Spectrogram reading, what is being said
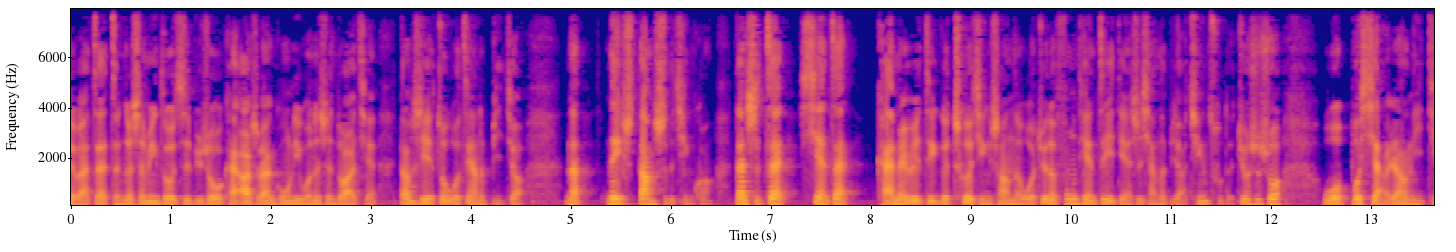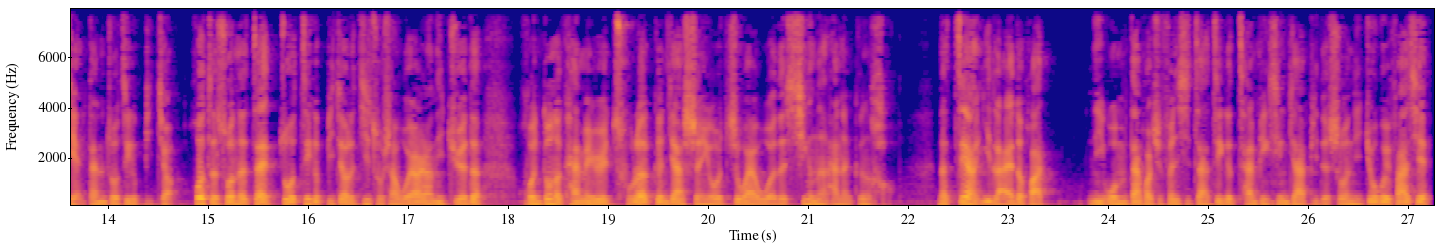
对吧？在整个生命周期，比如说我开二十万公里，我能省多少钱？当时也做过这样的比较，那那是当时的情况，但是在现在。凯美瑞这个车型上呢，我觉得丰田这一点是想的比较清楚的，就是说我不想让你简单的做这个比较，或者说呢，在做这个比较的基础上，我要让你觉得混动的凯美瑞除了更加省油之外，我的性能还能更好。那这样一来的话，你我们待会儿去分析它这个产品性价比的时候，你就会发现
